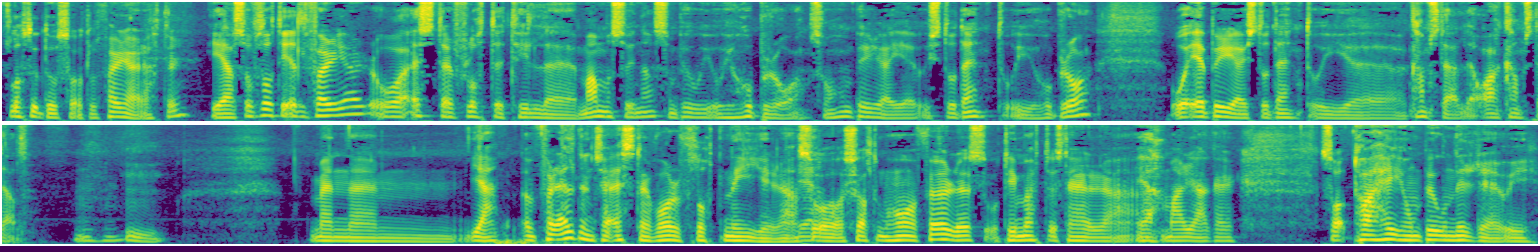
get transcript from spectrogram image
flottet du så til fyrjar etter? Ja, så flottet jeg til fyrjar, og Esther flottet til uh, mamma søyna, som bor i Hobro, så hun byrja i student i Hobro, og jeg byrja i student i uh, Kampstel, og Kampstel. Mm -hmm. mm. Men um, ja, föräldern till Esther var flott nyer. Alltså, yeah. så om hon föres och till möttes det här uh, yeah. Marjager. Så ta hej hon bo nere i,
